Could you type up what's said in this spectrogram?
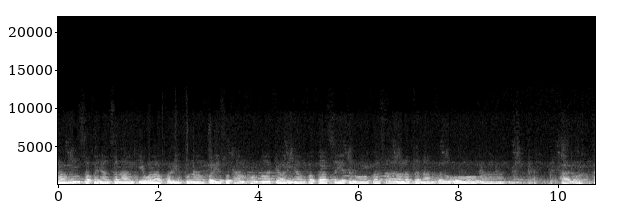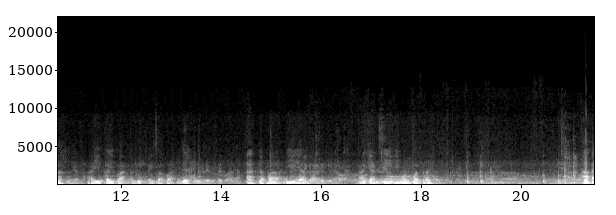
ธังสัพพยัญชนะเกวลาปริปุนังปริสุทธังพมาจาริยังปกาเสตโนกัสสะรัตนังกโลมาฮัลโหลอะใครใกล้บ้านกันลูกใครฝากบ้านนี่เด้ออะจะพาเดียงอาจารย์ซีนิมนต์ก่อนเลยอะใคร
